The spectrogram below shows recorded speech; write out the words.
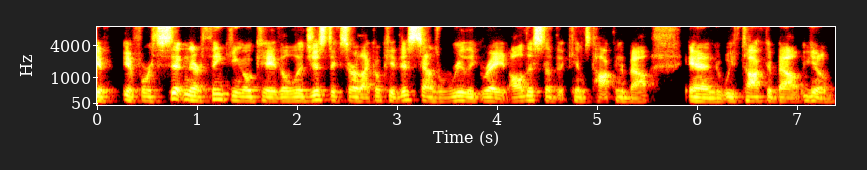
if if we're sitting there thinking okay the logistics are like okay this sounds really great all this stuff that kim's talking about and we've talked about you know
